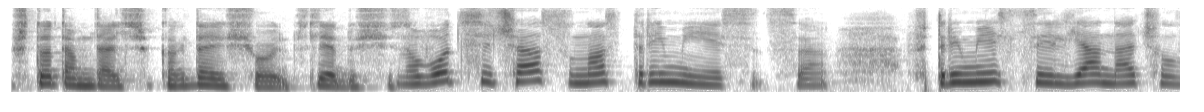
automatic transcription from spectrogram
Что там дальше? Когда еще следующий? Ну вот сейчас у нас три месяца. В три месяца Илья начал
